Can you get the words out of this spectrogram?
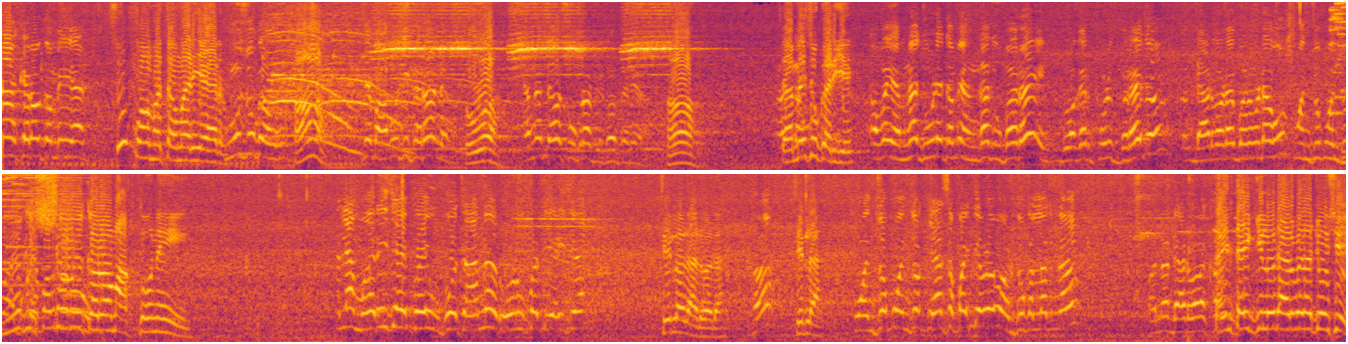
ના કરો તમે યાર. શું કોમ હતા તમારી યાર? હું શું કહું? હા. જે બાબુજી કરો ને? ઓવો અમે દસ છોકરા ભેગા કર્યા. હા. તમે શું કરીએ? હવે એમના જોડે તમે હંગાત ઊભા રહી વગર થોડીક ભરાઈ દો દાળ બળવાડા બનાવડા હું પંચો પંચો હું કશું કરવા માંગતો નહીં. એટલે મરી જાય ભાઈ ઊભો થા ને રોડ ઉપર બેસી જાય કેટલા દાળવાડા? હા? કેટલા? પંચો પંચો ક્યાં સફાઈ દેવડાવો અડધો કલાક ના અને દાળવાડા ત્રણ ત્રણ કિલો દાળવાડા જોશે.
